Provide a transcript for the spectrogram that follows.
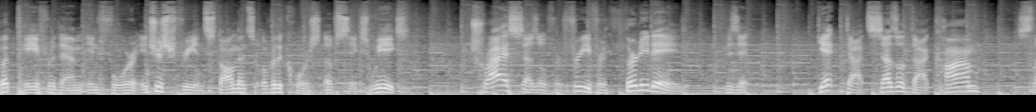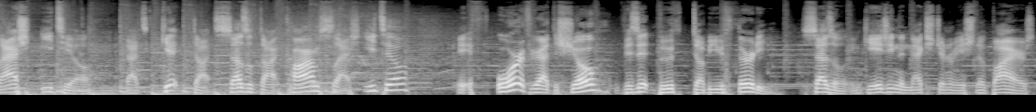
but pay for them in four interest-free installments over the course of six weeks. Try Sezzle for free for 30 days. Visit get.sezzle.com slash etail. That's get.sezzle.com slash etail. If, or if you're at the show, visit booth W30. Sezzle, engaging the next generation of buyers.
